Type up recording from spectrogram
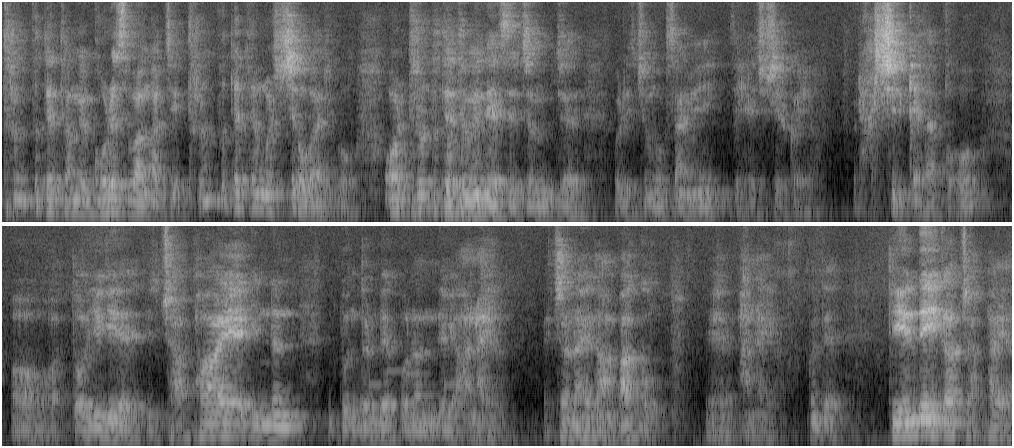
트럼프 대통령 고레스 왕 같이 트럼프 대통령을 씌워가지고 오늘 트럼프 대통령에 대해서 좀 이제 우리 주 목사님이 이제 해주실 거예요. 확실히 깨닫고 어, 또 여기에 좌파에 있는 분들 몇 분은 여기 안 와요. 전화해도 안 받고 예, 안 와요. 근데 DNA가 좌파야.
